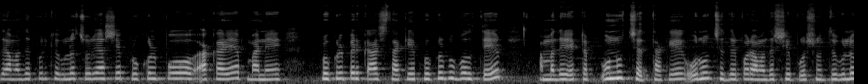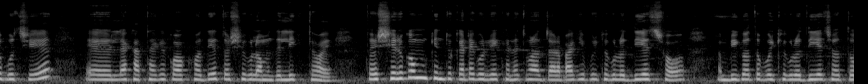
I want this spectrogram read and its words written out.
যে আমাদের পরীক্ষাগুলো চলে আসে প্রকল্প আকারে মানে প্রকল্পের কাজ থাকে। প্রকল্প বলতে আমাদের একটা অনুচ্ছেদ থাকে। অনুচ্ছেদের পর আমাদের সেই প্রশ্ন উত্তরগুলো গুছিয়ে লেখা থাকে ক, খ দিয়ে, তো সেগুলো আমাদের লিখতে হয়। তো সেরকম কিন্তু ক্যাটাগরি এখানে তোমরা যারা বাকি পরীক্ষাগুলো দিয়েছ, বিগত পরীক্ষাগুলো দিয়েছ, তো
